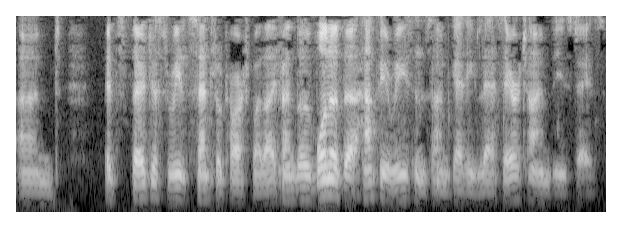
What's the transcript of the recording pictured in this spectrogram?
and it's they're just a real central part of my life, and the, one of the happy reasons I'm getting less airtime these days.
